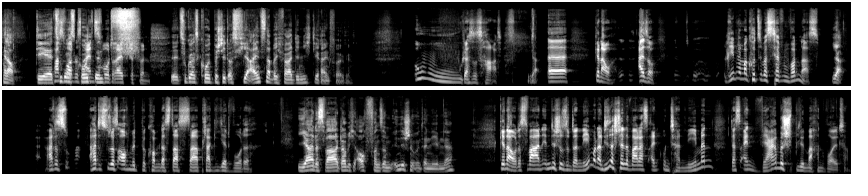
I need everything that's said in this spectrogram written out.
Genau. Der Passwort Zugangscode, ist 12345. Der Zugangscode besteht aus vier Einsen, aber ich verrate dir nicht die Reihenfolge. Uh, das ist hart. Ja. Äh, genau. Also, reden wir mal kurz über Seven Wonders. Ja. Hattest du, hattest du das auch mitbekommen, dass das da plagiert wurde? Ja, das war, glaube ich, auch von so einem indischen Unternehmen, ne? Genau, das war ein indisches Unternehmen und an dieser Stelle war das ein Unternehmen, das ein Werbespiel machen wollte.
